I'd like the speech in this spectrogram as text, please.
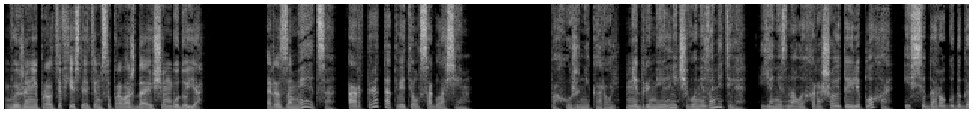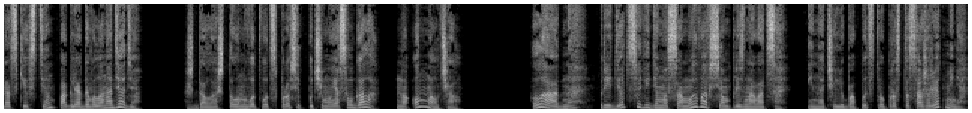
вы же не против, если этим сопровождающим буду я?» Разумеется, Артрет ответил согласием. Похоже, ни король, ни Дремель ничего не заметили. Я не знала, хорошо это или плохо, и всю дорогу до городских стен поглядывала на дядю. Ждала, что он вот-вот спросит, почему я солгала, но он молчал. Ладно, придется, видимо, самой во всем признаваться, иначе любопытство просто сожрет меня.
